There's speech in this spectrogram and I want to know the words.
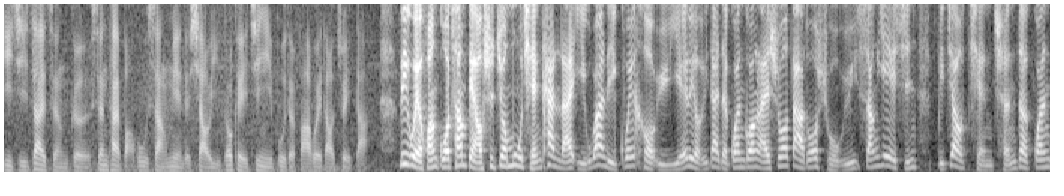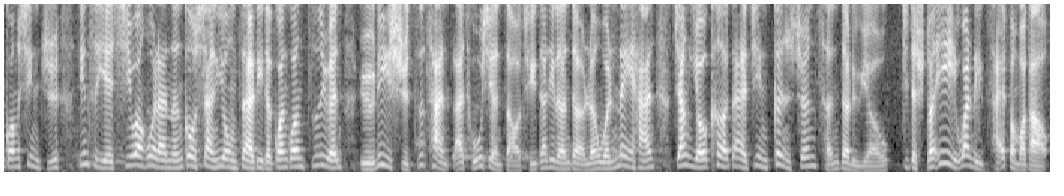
以及在整个生态保护上面的效益，都可以进一步的发挥到最大。立委黄国昌表示，就目前看来，以万里龟吼与野柳一带的观光来说，大多属于商业型、比较浅层的观光性质，因此也希望未来能够善用在地的观光资源与历史资产，来凸显早期在地人的人文内涵，将游客带进更深层的旅游。记者许端义万里采访报道。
